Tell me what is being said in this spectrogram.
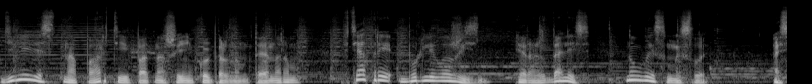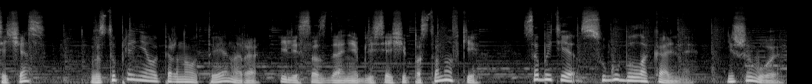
делились на партии по отношению к оперным тенорам. В театре бурлила жизнь и рождались новые смыслы. А сейчас выступление оперного тенора или создание блестящей постановки – событие сугубо локальное, нишевое.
